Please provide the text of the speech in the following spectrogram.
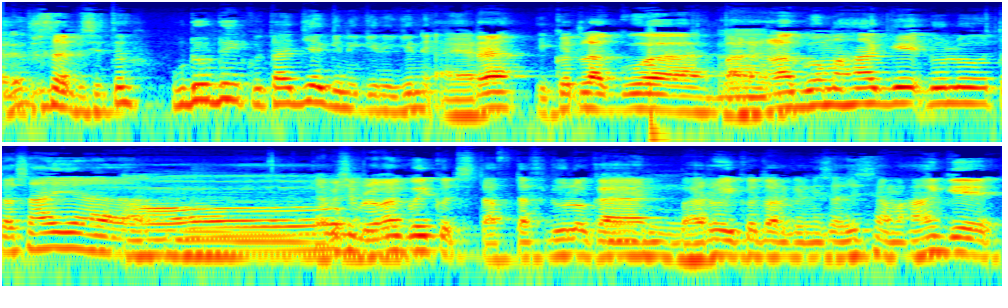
terus habis itu udah udah ikut aja gini gini gini. Akhirnya ikutlah gue, bareng lah gue sama HG dulu, tau saya. Oh. Tapi sebelumnya gue ikut staff-staff dulu kan, baru ikut organisasi sama HG.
